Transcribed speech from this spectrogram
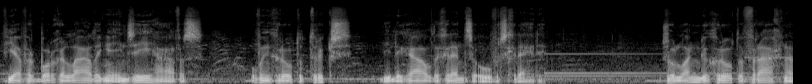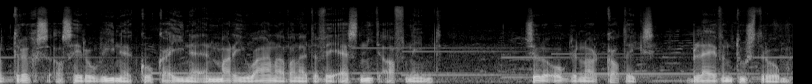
via verborgen ladingen in zeehavens of in grote trucks die legaal de grens overschrijden. Zolang de grote vraag naar drugs als heroïne, cocaïne en marihuana vanuit de VS niet afneemt, zullen ook de narcotics blijven toestromen.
